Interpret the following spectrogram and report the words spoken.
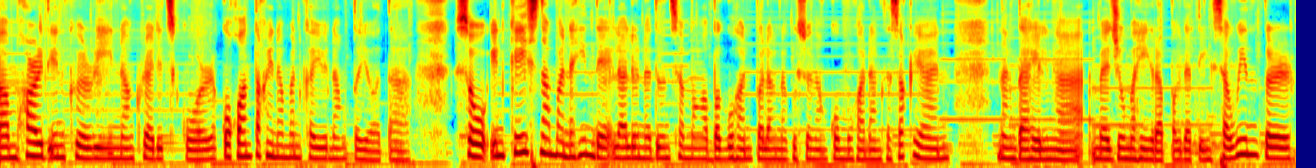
um, hard inquiry ng credit score, kukontakin naman kayo ng Toyota. So, in case naman na hindi, lalo na doon sa mga baguhan pa lang na gusto nang kumuha ng sasakyan, nang dahil nga medyo mahirap pagdating sa winter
